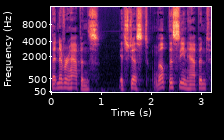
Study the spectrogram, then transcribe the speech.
That never happens. It's just well this scene happened.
